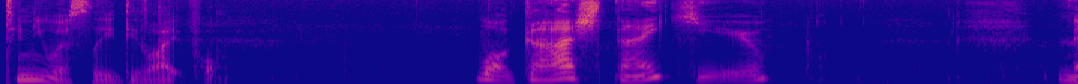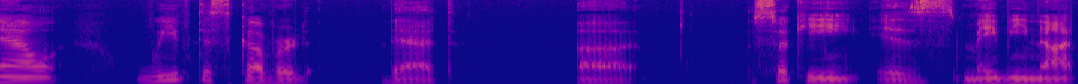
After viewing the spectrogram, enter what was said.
continuously delightful. Well, gosh, thank you. Now, we've discovered that uh, Sookie is maybe not,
